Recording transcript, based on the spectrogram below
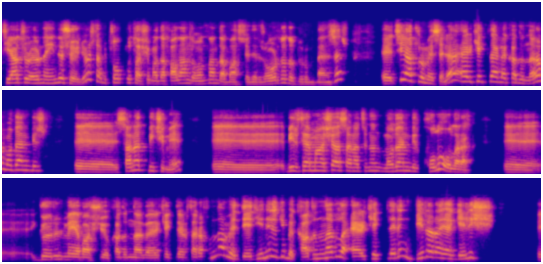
tiyatro örneğinde söylüyoruz. Tabii toplu taşımada falan da ondan da bahsederiz. Orada da durum benzer. E, tiyatro mesela erkeklerle kadınlara modern bir e, sanat biçimi, e, bir temaşa sanatının modern bir kolu olarak e, görülmeye başlıyor kadınlar ve erkekler tarafından ve dediğiniz gibi kadınlarla erkeklerin bir araya geliş e,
